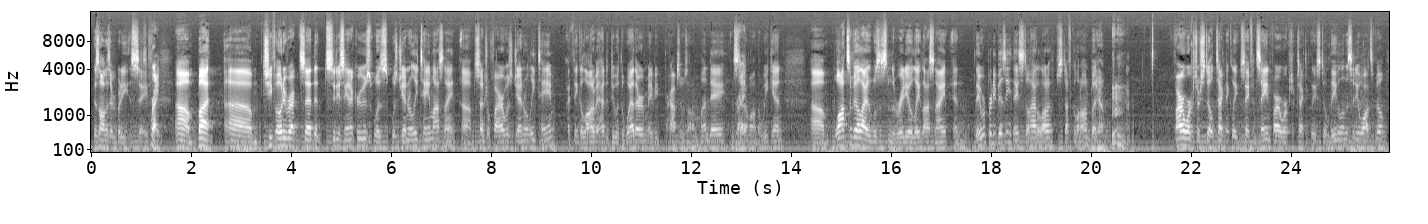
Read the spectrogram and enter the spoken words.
as long as everybody is safe. Right. Um, but um, Chief Oatey rec- said that City of Santa Cruz was was generally tame last night. Um, Central Fire was generally tame. I think a lot of it had to do with the weather. Maybe perhaps it was on a Monday instead Right. of on the weekend. Um, Watsonville, I was listening to the radio late last night, and they were pretty busy. They still had a lot of stuff going on, but Yeah. fireworks are still technically safe and sane. Fireworks are technically still legal in the city of Watsonville.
